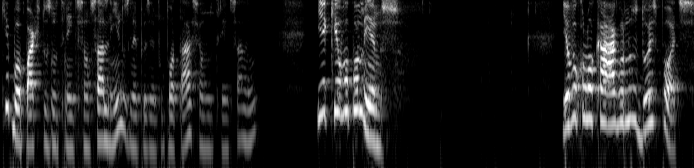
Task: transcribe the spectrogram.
Que boa parte dos nutrientes são salinos, né? Por exemplo, o potássio é um nutriente salino. E aqui eu vou pôr menos. E eu vou colocar água nos dois potes.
